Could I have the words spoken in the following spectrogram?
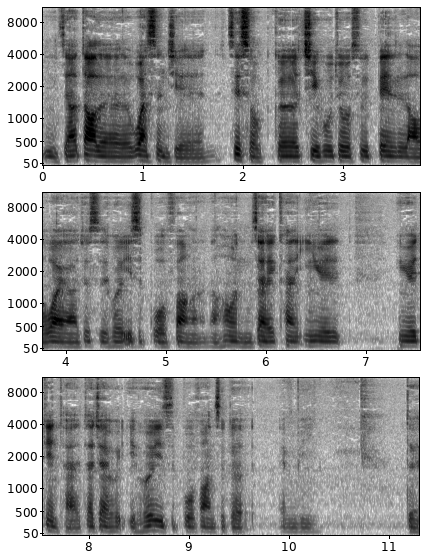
你只要到了万圣节，这首歌几乎就是被老外啊，就是会一直播放啊。然后你再看音乐音乐电台，大家也会也会一直播放这个 MV。对，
